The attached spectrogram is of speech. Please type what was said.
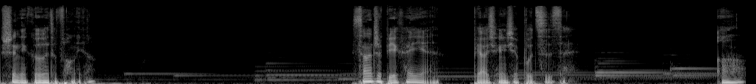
是你哥哥的朋友。桑稚别开眼，表情有些不自在。啊！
